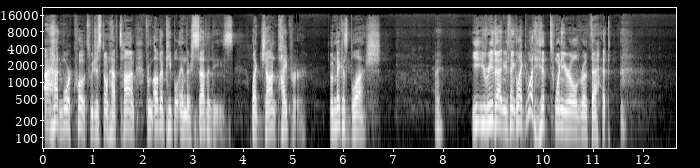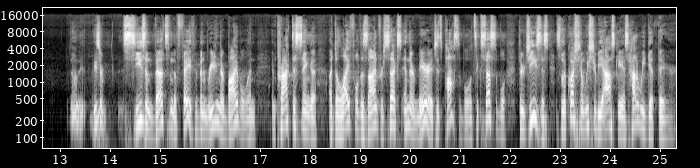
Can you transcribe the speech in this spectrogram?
I had more quotes, we just don't have time, from other people in their 70s, like John Piper. It would make us blush. You, you read that and you think, like, what hip 20 year old wrote that? no, these are seasoned vets in the faith who've been reading their Bible and, and practicing a, a delightful design for sex in their marriage. It's possible, it's accessible through Jesus. So the question we should be asking is, how do we get there?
